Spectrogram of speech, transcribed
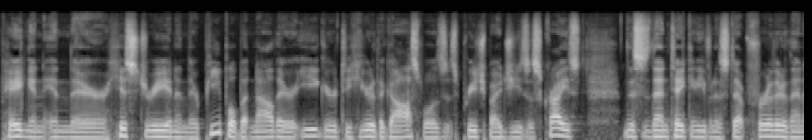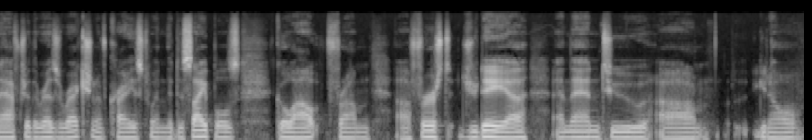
pagan in their history and in their people, but now they're eager to hear the gospel as it's preached by Jesus Christ. This is then taken even a step further than after the resurrection of Christ when the disciples go out from uh, first Judea and then to um, you know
